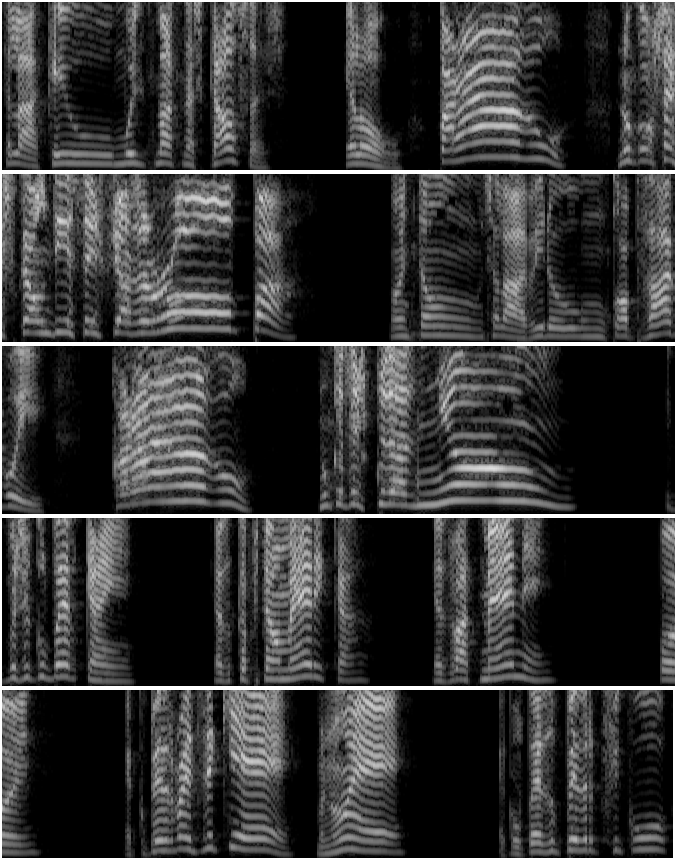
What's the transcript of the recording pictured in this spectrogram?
sei lá, caiu molho de tomate nas calças. É logo, caralho! Não consegues ficar um dia sem sujar a roupa! Ou então, sei lá, vira um copo de água e. Caralho! Nunca tens cuidado nenhum! E depois a culpa é de quem? É do Capitão América? É do Batman? Pois. É que o Pedro vai dizer que é, mas não é. A culpa é do Pedro que ficou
